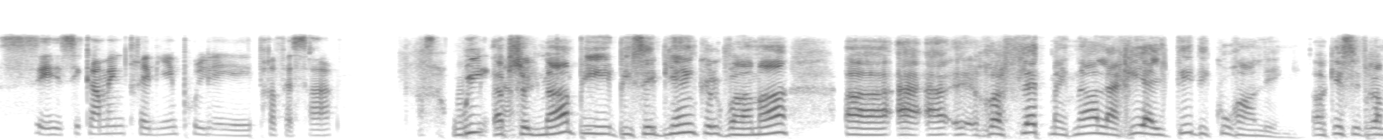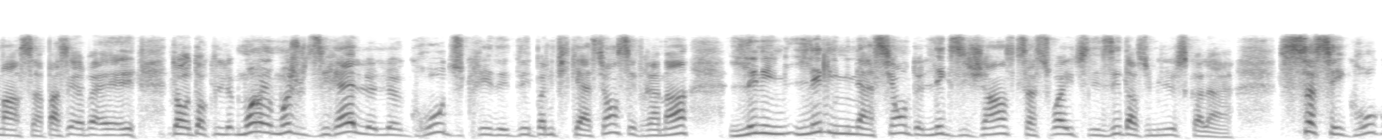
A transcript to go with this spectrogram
C'est quand même très bien pour les professeurs. Oui, absolument. Puis, c'est bien que le gouvernement euh, reflète maintenant la réalité des cours en ligne. OK, c'est vraiment ça. Parce que, ben, donc, moi, moi, je vous dirais, le, gros du crédit des bonifications, c'est vraiment l'élimination de l'exigence que ça soit utilisé dans un milieu scolaire. Ça, c'est gros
